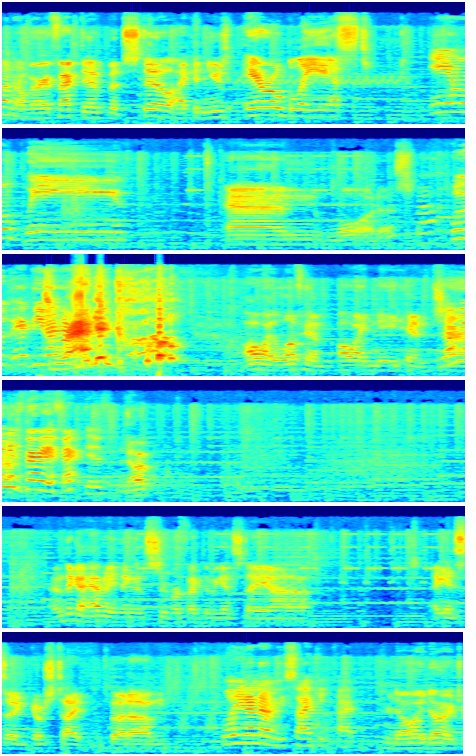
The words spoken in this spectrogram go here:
Oh Not very effective, but still, I can use Aeroblast Ew, please. and water spell. Well, you don't have. Dragon Claw. oh, I love him. Oh, I need him. Sarah. Nothing is very effective. Nope. I don't think I have anything that's super effective against a uh, against a ghost type, but um, Well, you don't have any psychic type. no, I don't.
